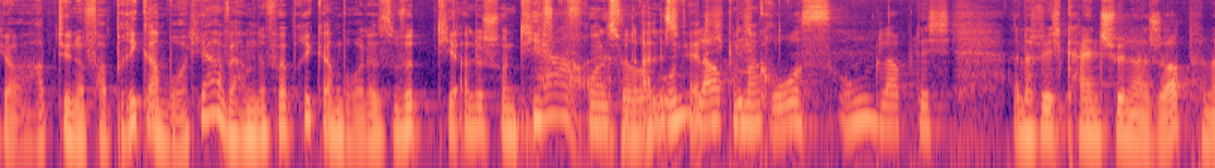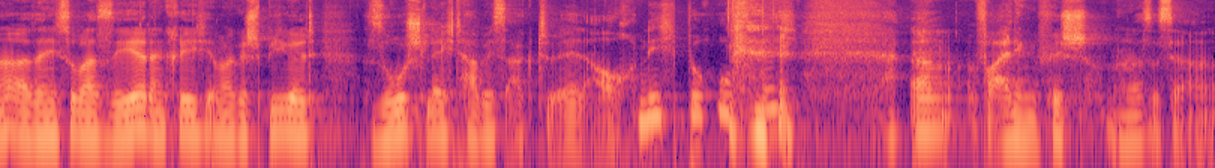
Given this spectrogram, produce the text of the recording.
ja, habt ihr eine Fabrik an Bord? Ja, wir haben eine Fabrik an Bord. Es wird hier alles schon tiefgefroren, es wird alles fertig also unglaublich gemacht. groß, unglaublich, natürlich kein schöner Job. Ne? Also wenn ich sowas sehe, dann kriege ich immer gespiegelt, so schlecht habe ich es aktuell auch nicht beruflich. ähm, vor allen Dingen Fisch. ne? Das ist ja,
